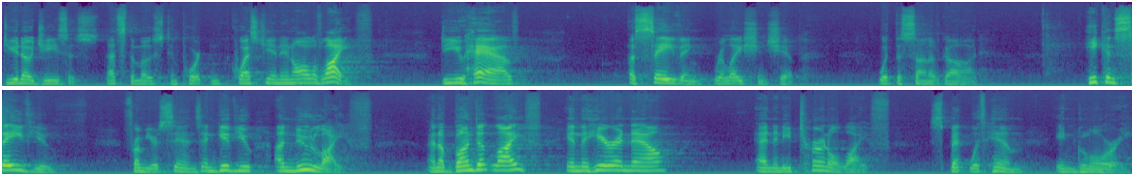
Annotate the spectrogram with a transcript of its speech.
do you know Jesus? That's the most important question in all of life. Do you have a saving relationship with the Son of God? He can save you from your sins and give you a new life, an abundant life in the here and now, and an eternal life spent with Him in glory.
